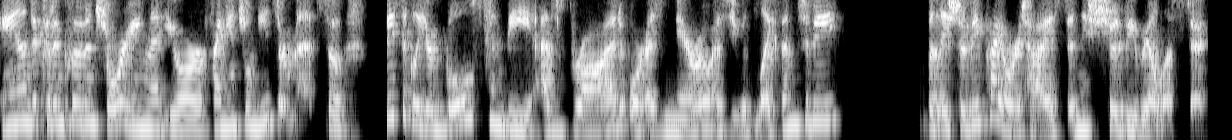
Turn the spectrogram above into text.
And it could include ensuring that your financial needs are met. So basically, your goals can be as broad or as narrow as you would like them to be, but they should be prioritized and they should be realistic.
